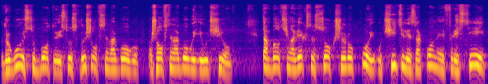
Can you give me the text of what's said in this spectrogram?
В другую субботу Иисус вышел в синагогу, пошел в синагогу и учил. Там был человек с иссохшей рукой. Учители закона и фарисеи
